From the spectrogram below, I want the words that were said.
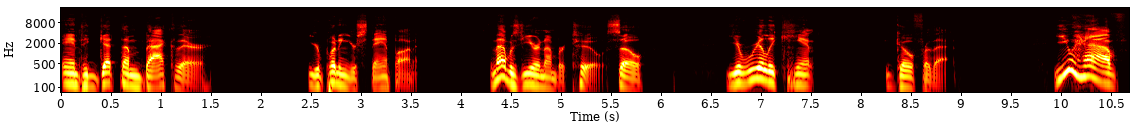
and to get them back there, you're putting your stamp on it. And that was year number two. So you really can't go for that. You have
